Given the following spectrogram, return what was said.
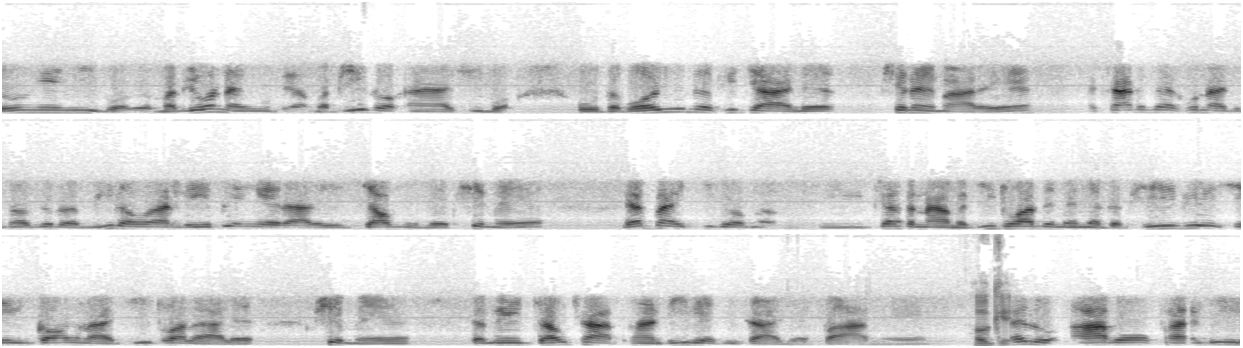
စုံငင်းကြီးပေါ့ဗျမပြောနိုင်ဘူးဗျမပြေတော့ခံရရှိပေါ့ဟိုသဘောယူနေဖြစ်ကြလည်းဖြစ်နိုင်ပါတယ်အခြားတစ်ခါခုနကျွန်တော်ပြောတော့မိတော်ကလေးပင်းခဲ့တာတွေကြောင်းမှုလည်းဖြစ်မယ်လက်ပိုက်ကြည့်တော့ဒီပြဿနာမကြီးထွားတဲ့နဲ့တဖြည်းဖြည်းအချိန်ကောင်းလာကြီးထွားလာလည်းဖြစ်မယ် သမင်ကြောက်ချဖန်တီးတဲ့ကိစ္စလည်းပါမယ်ဟုတ်ကဲ့အဲ့လိုအာဘောဖန်တီး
